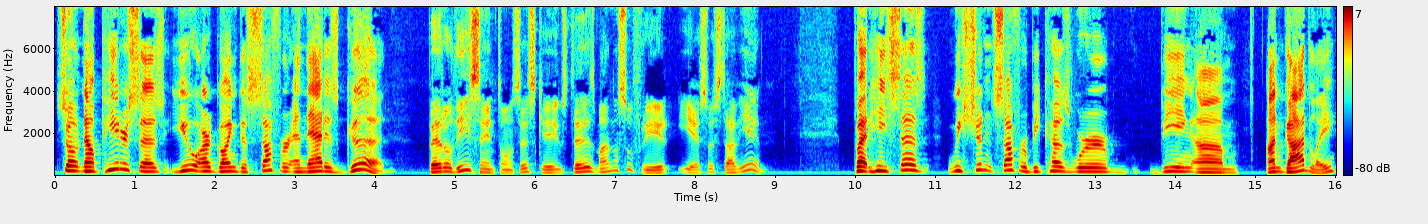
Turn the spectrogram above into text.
So now Peter says, You are going to suffer, and that is good. Pero dice entonces que ustedes van a sufrir y eso está bien. But he says we shouldn't suffer because we're being um, ungodly.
